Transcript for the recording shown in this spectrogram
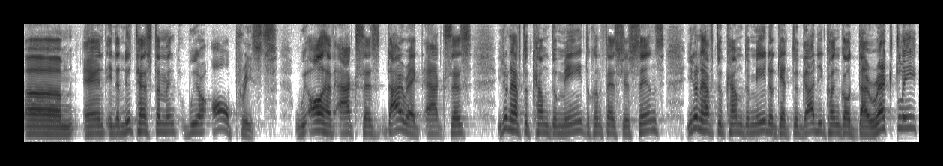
Um, and in the New Testament, we are all priests. We all have access, direct access. You don't have to come to me to confess your sins. You don't have to come to me to get to God. You can go directly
